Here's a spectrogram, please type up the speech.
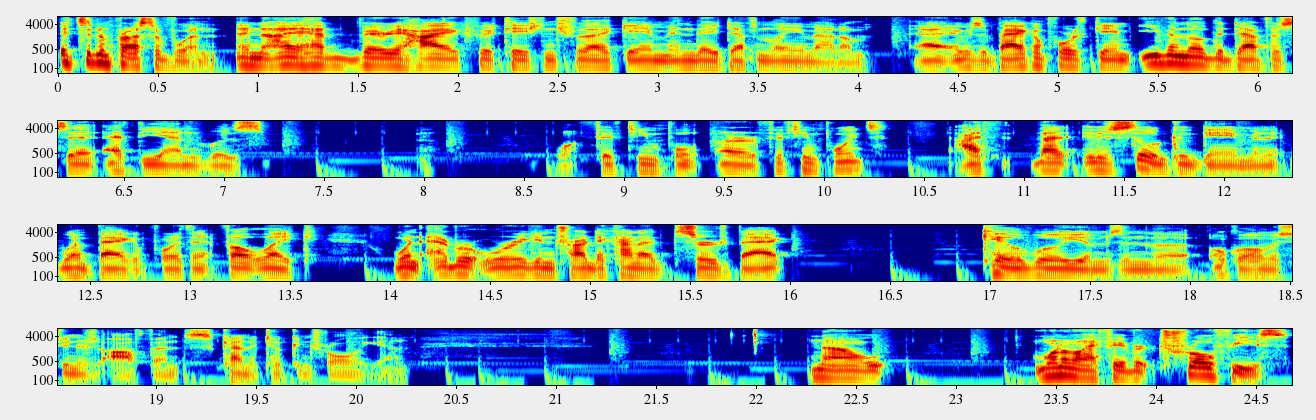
it's an impressive win, and I had very high expectations for that game, and they definitely met them. Uh, it was a back and forth game, even though the deficit at the end was what 15 point or 15 points. I th- that it was still a good game, and it went back and forth, and it felt like whenever Oregon tried to kind of surge back, Caleb Williams and the Oklahoma Sooners offense kind of took control again. Now, one of my favorite trophies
